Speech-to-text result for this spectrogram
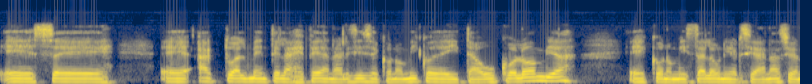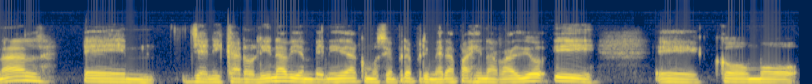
Es eh, eh, actualmente la jefe de análisis económico de Itaú Colombia, economista de la Universidad Nacional. Em, Jenny Carolina, bienvenida como siempre a Primera Página Radio y eh, como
